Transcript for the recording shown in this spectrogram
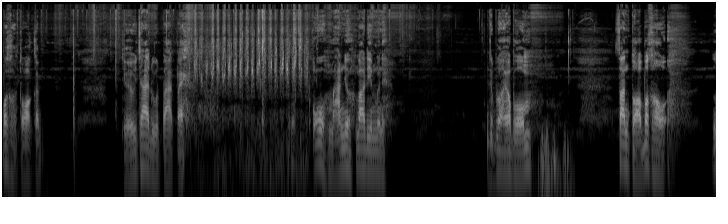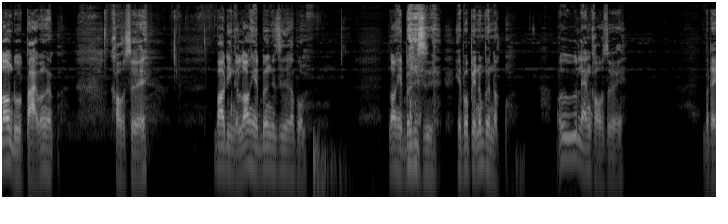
ว่าเขาต่อกกันเจอวิชาดูดปากไป โอ้หมานอยู่บาวดินมาเนี่ยเรียบร้อยครับผม สั้นต่อบว่าเขาล่องดูดปากบ้างครับ เขาเสยบาวดินกับลองเห็ดเบิ้งซื่อครับผมล่องเห็ดเบิ้งซื่อเห็ดพอเป็นน้ำเพิ่นดอกเออแลนเขาเสยบัได้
